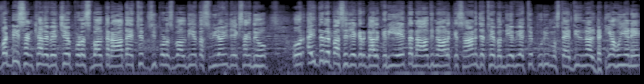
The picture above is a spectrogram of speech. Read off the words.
ਵੱਡੀ ਸੰਖਿਆ ਦੇ ਵਿੱਚ ਪੁਲਿਸ ਬਲ ਤੈਨਾਤ ਹੈ। ਇੱਥੇ ਤੁਸੀਂ ਪੁਲਿਸ ਬਲ ਦੀਆਂ ਤਸਵੀਰਾਂ ਵੀ ਦੇਖ ਸਕਦੇ ਹੋ। ਔਰ ਇਧਰਲੇ ਪਾਸੇ ਜੇਕਰ ਗੱਲ ਕਰੀਏ ਤਾਂ ਨਾਲ ਦੀ ਨਾਲ ਕਿਸਾਨ ਜਥੇਬੰਦੀਆਂ ਵੀ ਇੱਥੇ ਪੂਰੀ ਮੁਸਤੈਦੀ ਦੇ ਨਾਲ ਡਟੀਆਂ ਹੋਈਆਂ ਨੇ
